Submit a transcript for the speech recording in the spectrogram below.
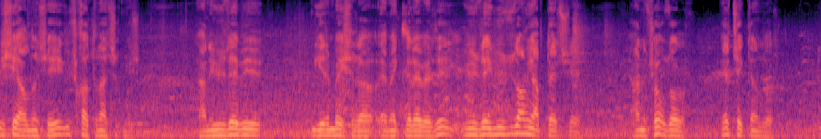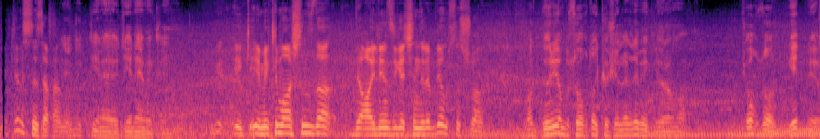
Bir şey aldığın şeyi 3 katına çıkmış. Yani yüzde bir 25 lira emeklere verdi. Yüzde 100 zam yaptı her şey. Yani çok zor. Gerçekten zor. Emekli misiniz efendim? Emekliyim evet yeni emekliyim. Emekli maaşınızla bir ailenizi geçindirebiliyor musunuz şu an? Bak görüyor musun soğukta köşelerde bekliyorum bak. Çok zor. Yetmiyor.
